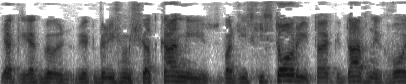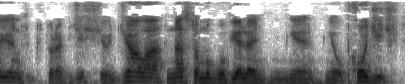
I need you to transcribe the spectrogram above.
jak, jak, by, jak byliśmy świadkami bardziej z historii, tak, dawnych wojen, która gdzieś się działa, nas to mogło wiele nie, nie obchodzić.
